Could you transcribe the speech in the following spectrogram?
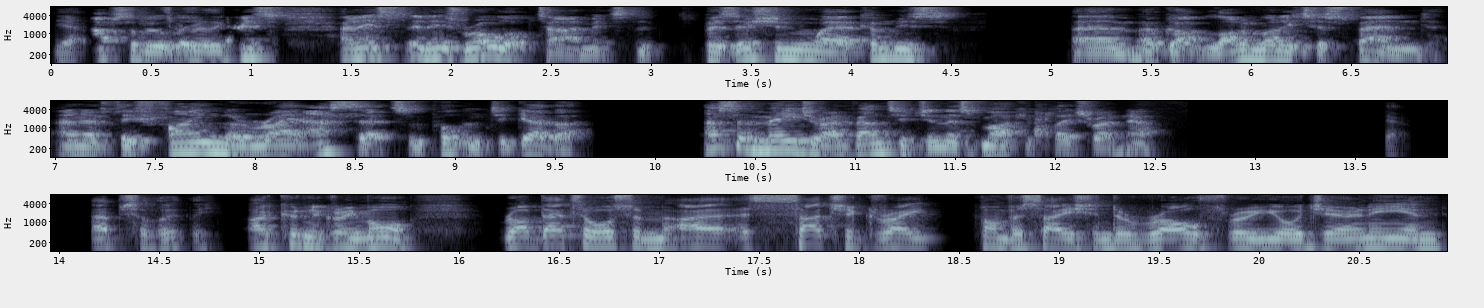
yeah, absolutely. It's really and it's and it's and it's roll up time. It's the position where companies um, have got a lot of money to spend, and if they find the right assets and put them together, that's a major advantage in this marketplace right now. Absolutely. I couldn't agree more. Rob, that's awesome. Uh, such a great conversation to roll through your journey and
